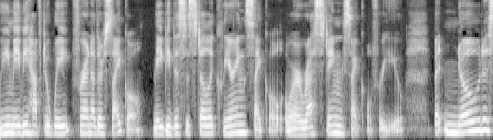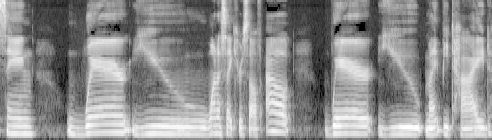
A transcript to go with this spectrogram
we maybe have to wait for another cycle. Maybe this is still a clearing cycle or a resting cycle for you. But noticing where you want to psych yourself out, where you might be tied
